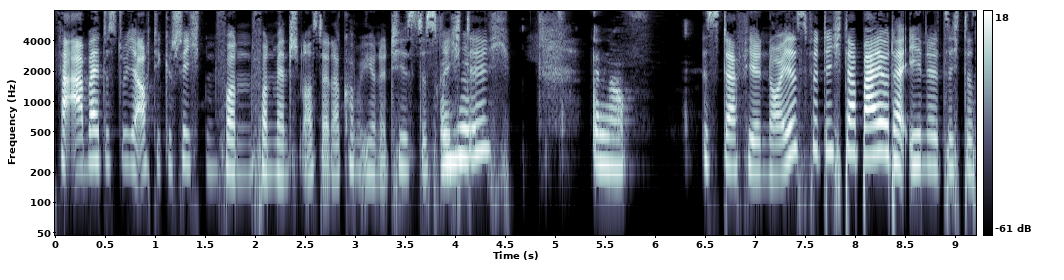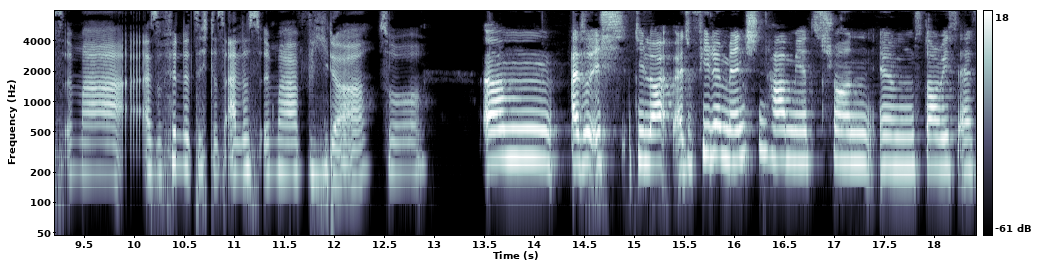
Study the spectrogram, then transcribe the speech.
verarbeitest du ja auch die Geschichten von von Menschen aus deiner Community. Ist das mhm. richtig? Genau. ist da viel Neues für dich dabei oder ähnelt sich das immer, also findet sich das alles immer wieder so? Ähm, also ich, die Leute, also viele Menschen haben jetzt schon ähm, Stories er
